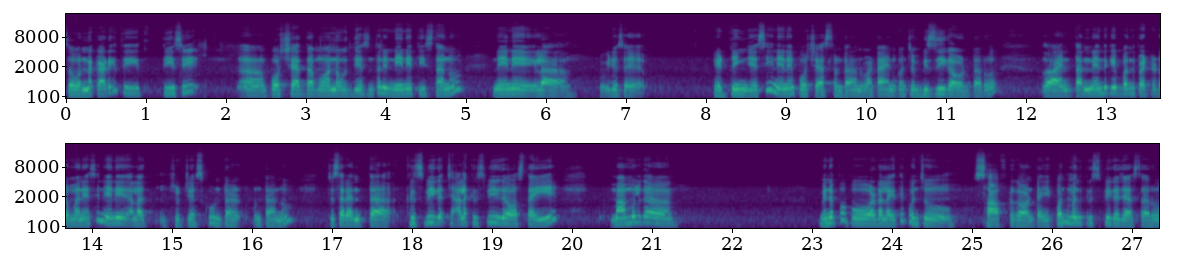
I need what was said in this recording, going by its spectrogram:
సో ఉన్న కాడికి తీ తీసి పోస్ట్ చేద్దాము అన్న ఉద్దేశంతో నేను నేనే తీస్తాను. నేనే ఇలా వీడియోస్ ఎడిటింగ్ చేసి నేనే పోస్ట్ చేస్తుంటాను అనమాట ఆయన కొంచెం బిజీగా ఉంటారు. ఆయన తన ఎందుకు ఇబ్బంది పెట్టడం అనేసి నేనే అలా షూట్ చేసుకుంటా ఉంటాను. చూసారు ఎంత క్రిస్పీగా చాలా క్రిస్పీగా వస్తాయి. మామూలుగా మినపప్పు వడలు అయితే కొంచెం సాఫ్ట్గా ఉంటాయి. కొంతమంది క్రిస్పీగా చేస్తారు.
